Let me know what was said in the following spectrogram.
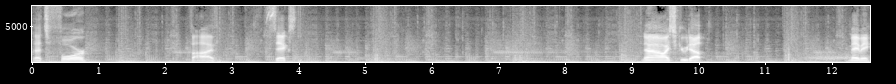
That's four, five, six. No, I screwed up. Maybe.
